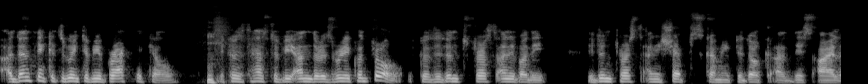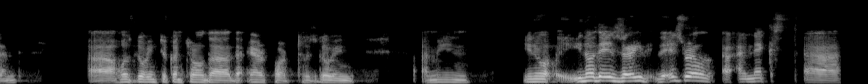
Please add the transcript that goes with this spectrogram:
I don't think it's going to be practical because it has to be under Israeli control because they don't trust anybody. They don't trust any ships coming to dock at this island. Uh, who's going to control the, the airport? Who's going? I mean, you know, you know, the Israel, the Israel annexed uh,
